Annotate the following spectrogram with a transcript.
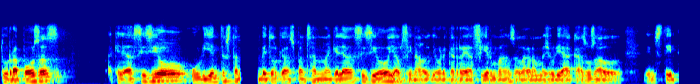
tu reposes aquella decisió, orientes també també tot el que vas pensant en aquella decisió i al final jo crec que reafirmes en la gran majoria de casos l'instint.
